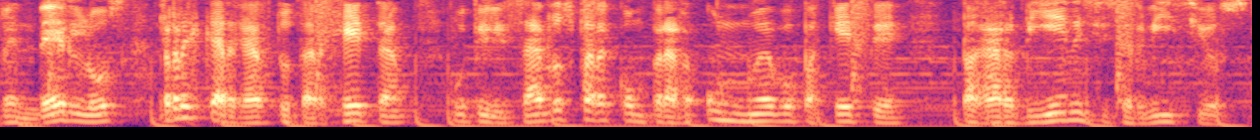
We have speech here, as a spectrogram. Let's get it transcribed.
venderlos, recargar tu tarjeta, utilizarlos para comprar un nuevo paquete, pagar bienes y servicios.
